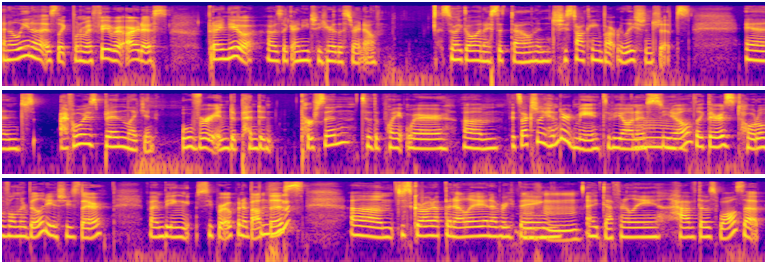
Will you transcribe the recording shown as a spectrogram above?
And Alina is like one of my favorite artists. But I knew, I was like, I need to hear this right now. So I go and I sit down, and she's talking about relationships. And I've always been like an over independent person to the point where um, it's actually hindered me, to be honest. You know, like there is total vulnerability issues there. If I'm being super open about this, um, just growing up in LA and everything, I definitely have those walls up.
